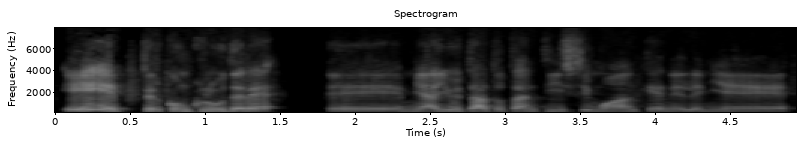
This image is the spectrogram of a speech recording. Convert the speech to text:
e per concludere eh, mi ha aiutato tantissimo anche mie,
